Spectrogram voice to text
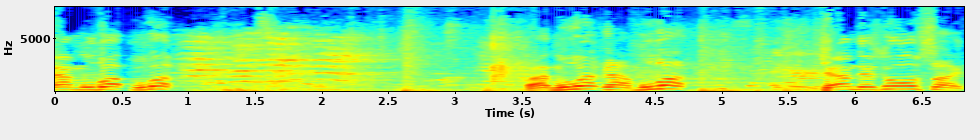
Cam, move up, move up. All right, move up now, move up. Cam, there's no offside.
